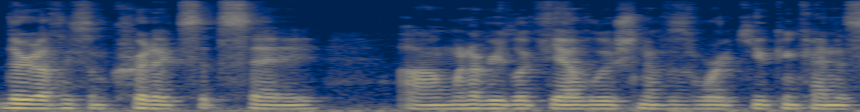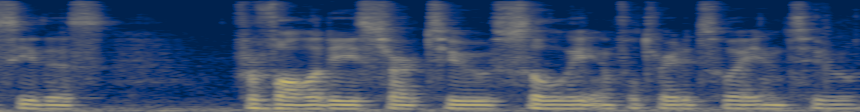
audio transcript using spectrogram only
there are definitely some critics that say um, whenever you look at the evolution of his work, you can kind of see this frivolity start to slowly infiltrate its way into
